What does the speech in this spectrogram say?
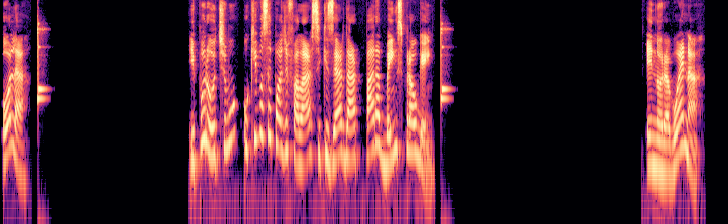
Olá. E por último, o que você pode falar se quiser dar parabéns para alguém? Enhorabuena!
